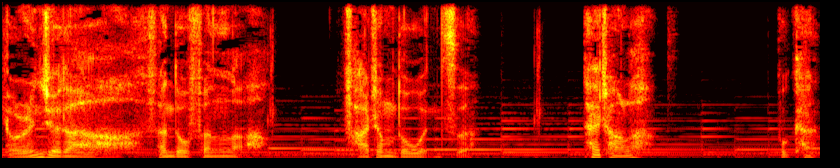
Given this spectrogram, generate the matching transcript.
有人觉得分都分了，发这么多文字，太长了。不看，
